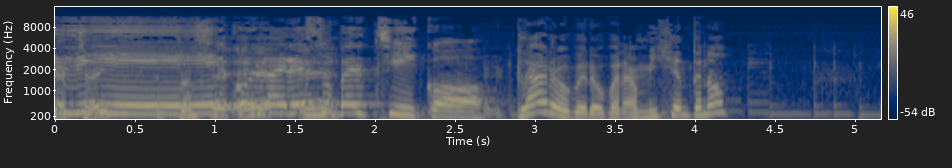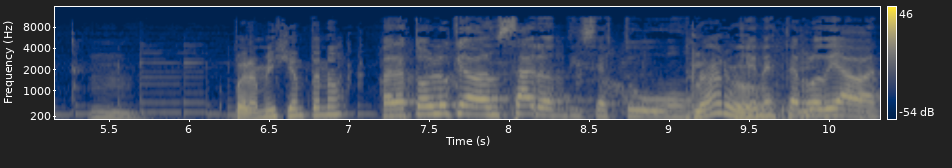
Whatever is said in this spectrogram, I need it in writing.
ridículo, eh, eres eh, súper chico. Claro, pero para mi gente no. Mm. Para mi gente no. Para todo lo que avanzaron, dices tú, Claro. quienes te rodeaban.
